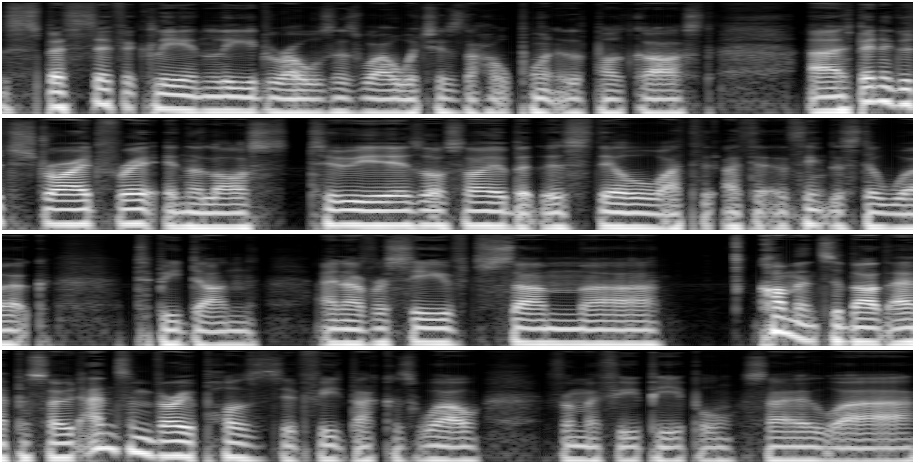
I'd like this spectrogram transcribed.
specifically in lead roles as well, which is the whole point of the podcast. Uh, it's been a good stride for it in the last two years or so, but there's still, I, th- I, th- I think there's still work to be done. And I've received some uh, comments about the episode and some very positive feedback as well from a few people. So uh,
